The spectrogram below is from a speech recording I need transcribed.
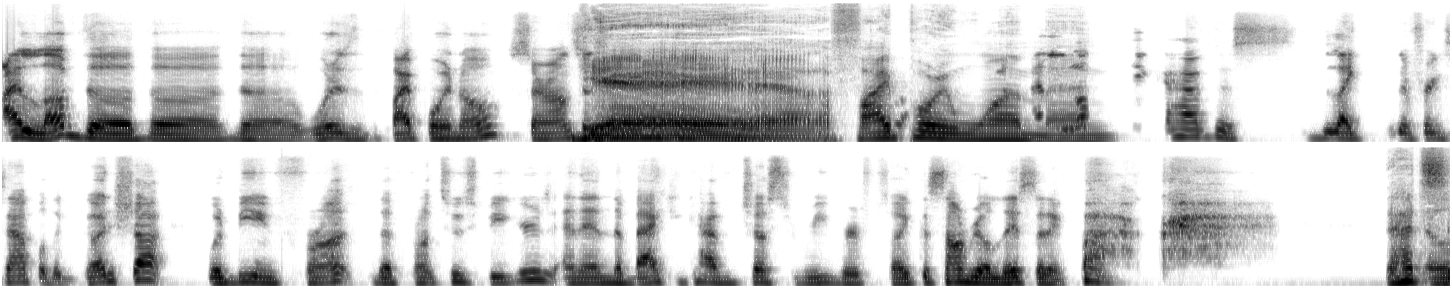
I love the the the what is it, 5.0 surround system. yeah, five point one, man. I love you have this like for example, the gunshot would be in front, the front two speakers, and then the back you can have just reverb, so it could sound realistic. Like, bah, That's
